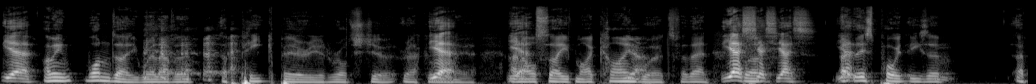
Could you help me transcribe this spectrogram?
Yeah, I mean, one day we'll have a, a peak period Rod Stewart record Yeah. here, and Yeah. I'll save my kind Yeah. words for then. Yes, But yes, yes. Yeah. At this point, he's a a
